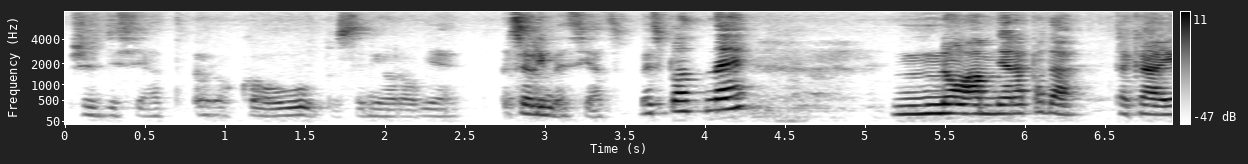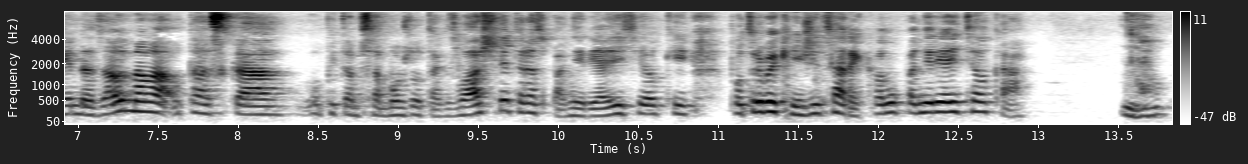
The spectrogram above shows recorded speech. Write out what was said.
60 rokov seniorov je celý mesiac bezplatné. No a mňa napadá taká jedna zaujímavá otázka, opýtam sa možno tak zvláštne teraz pani riaditeľky, potrebuje knižnica reklamu pani riaditeľka? No,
